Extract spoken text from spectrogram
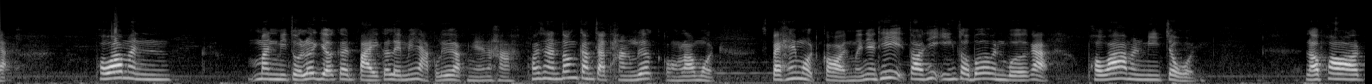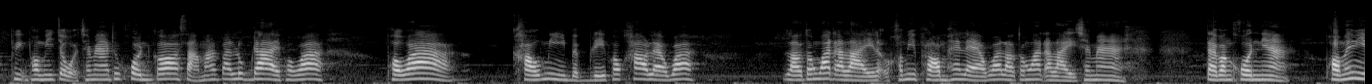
อะเพราะว่ามัน มันมีตัวเลือกเยอะเกินไปก็เลยไม่อยากเลือกเนี้ยนะคะ เพราะฉะนั้นต้องกำจัดทางเลือกของเราหมดไปให้หมดก่อนเหมือนอย่างที่ตอนที่ Inktober มัน work อะเพราะว่ามันมีโจทย์ แล้วพอพอมีโจทย์ใช่ไหมทุกคนก็สามารถวาดรูปได้ เพราะว่าเพราะว่าเขามีแบบ ref คร่าวๆแล้วว่า เราต้องวาดอะไรเขามีพร้อมให้แล้วว่าเราต้องวาดอะไรใช่ไหมแต่บางคนเนี่ยพอไม่มี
